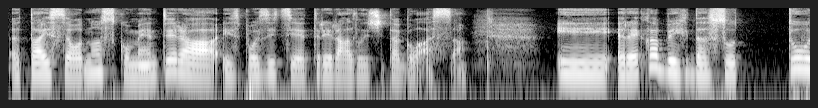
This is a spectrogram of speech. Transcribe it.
e, taj se odnos komentira iz pozicije tri različita glasa. I rekla bih da su tu,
